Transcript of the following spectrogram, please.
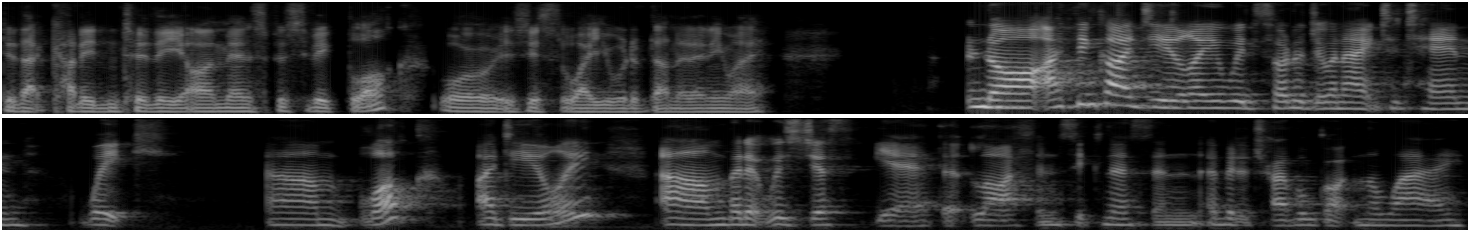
did that cut into the Ironman specific block, or is this the way you would have done it anyway? No, I think ideally we'd sort of do an eight to ten week um, block, ideally. Um, but it was just, yeah, that life and sickness and a bit of travel got in the way.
